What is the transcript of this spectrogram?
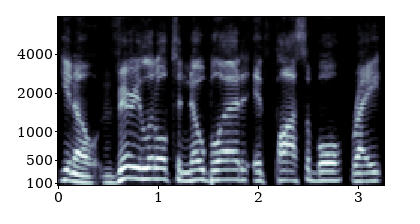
You know, very little to no blood if possible, right?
